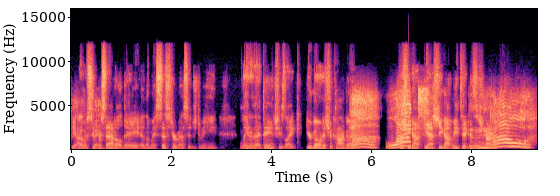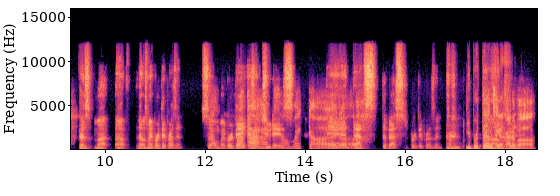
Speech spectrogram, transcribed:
yeah, I was super same. sad all day. And then my sister messaged me later that day, and she's like, "You're going to Chicago." what? She got yeah, she got me tickets to Chicago No. because my uh, that was my birthday present. So my birthday is in two days, Oh my god. and Ugh, that's the best birthday present. Your birthday that's was yesterday. incredible.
